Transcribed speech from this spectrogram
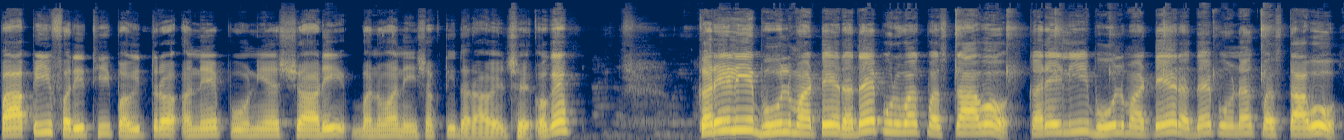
પાપી ફરીથી પવિત્ર અને પુણ્યશાળી બનવાની શક્તિ ધરાવે છે. ઓકે? કરેલી ભૂલ માટે હૃદયપૂર્વક પસ્તાવો. કરેલી ભૂલ માટે હૃદયપૂર્વક પસ્તાવો.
